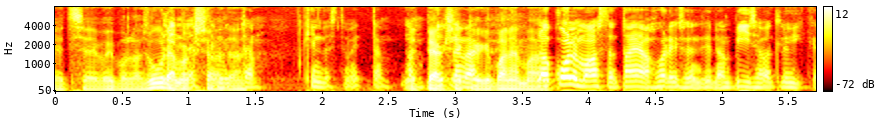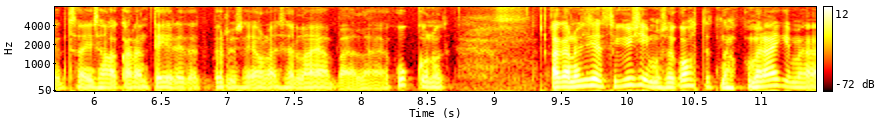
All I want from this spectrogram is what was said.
et see võib-olla suuremaks Kindlasti saada? kindlasti mitte no,. et peaks ütleme, ikkagi panema no kolm aastat ajahorisondina on piisavalt lühike, et sa ei saa garanteerida, et börs ei ole selle aja peale kukkunud. aga noh, lihtsalt see küsimuse koht, et noh, kui me räägime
